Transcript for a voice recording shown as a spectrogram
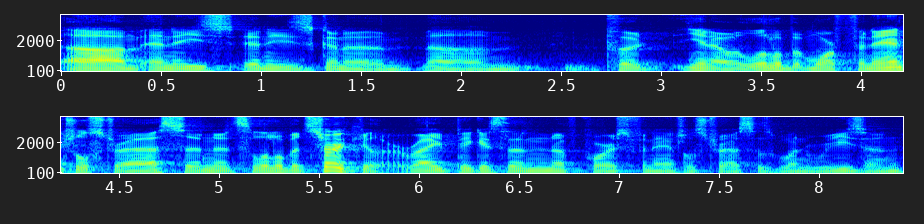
Um, and he's and he's going to um, put you know a little bit more financial stress, and it's a little bit circular, right? Because then, of course, financial stress is one reason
